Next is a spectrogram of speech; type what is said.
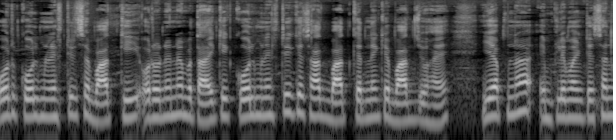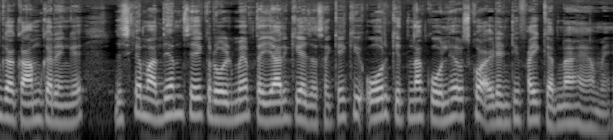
और कोल मिनिस्ट्री से बात की और उन्होंने बताया कि कोल मिनिस्ट्री के साथ बात करने के बाद जो है, ये अपना इम्प्लीमेंटेशन का काम करेंगे, जिसके माध्यम से एक रोड मैप तैयार किया जा सके कि और कितना कोल है उसको आइडेंटिफाई करना है हमें।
